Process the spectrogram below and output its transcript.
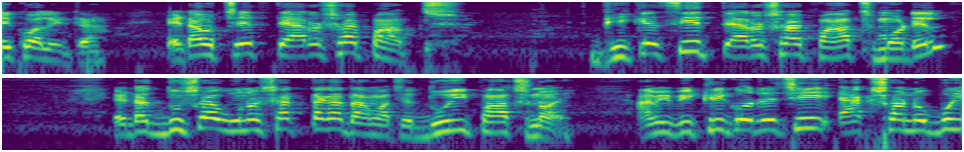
এই কোয়ালিটিটা এটা হচ্ছে তেরোশো পাঁচ। ভিকেসি তেরোশো পাঁচ মডেল এটা দুশো উনষাট টাকা দাম আছে, দুই পাঁচ নয়। আমি বিক্রি করেছি একশো নব্বই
